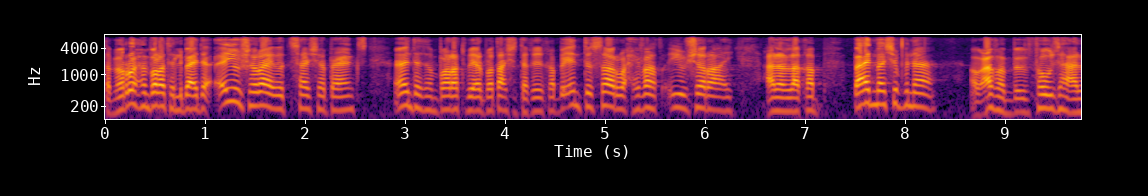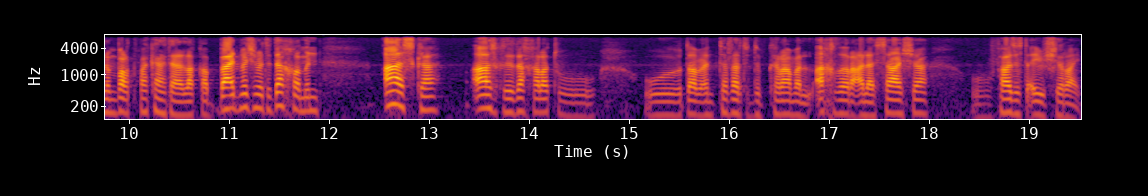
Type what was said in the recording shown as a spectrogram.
طبعا نروح المباراة اللي بعدها. أيو شراي ضد ساشا بانكس. انتهت المباراة ب 14 دقيقة بانتصار وحفاظ. أيو شراي على اللقب. بعد ما شفنا أو عفوا بفوزها على المباراة ما كانت على اللقب. بعد ما شفنا تدخل من آسكا آسكا تدخلت و... وطبعا تفلت بكرامة الأخضر على ساشا وفازت أيو شراي.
